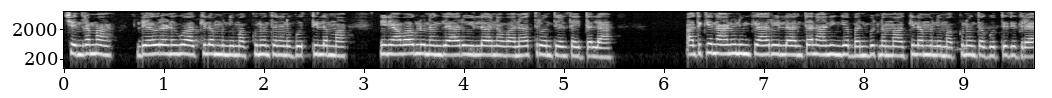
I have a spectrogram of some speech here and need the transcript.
ಚಂದ್ರಮ್ಮ ದೇವರನಿಗೂ ಅಖಿಲಮ್ಮ ನಿಮ್ಮ ಅಕ್ಕನು ಅಂತ ನನಗೆ ಗೊತ್ತಿಲ್ಲಮ್ಮ. ನೀನು ಯಾವಾಗಲೂ ನಂಗೆ ಯಾರೂ ಇಲ್ಲ, ನಾವು ಅನಾಥರು ಅಂತ ಹೇಳ್ತಾ ಇದ್ದಲ್ಲ. ಅದಕ್ಕೆ ನಾನು ನಿಮ್ಗೆ ಯಾರೂ ಇಲ್ಲ ಅಂತ ನಾನು ಹಿಂಗೆ ಬಂದ್ಬಿಟ್ಟು ನಮ್ಮ ಅಖಿಲಮ್ಮ ನಿಮ್ಮ ಅಕ್ಕನು ಅಂತ ಗೊತ್ತಿದ್ದಿದ್ರೆ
